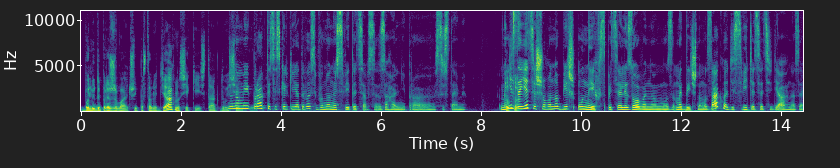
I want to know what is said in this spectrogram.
Бо люди переживають, що і поставлять діагноз якийсь, так, досі. Ну, на моїй практиці, скільки я дивилась, воно не світиться в загальній системі. Мені Тобто- здається, що воно більш у них в спеціалізованому медичному закладі світяться ці діагнози.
